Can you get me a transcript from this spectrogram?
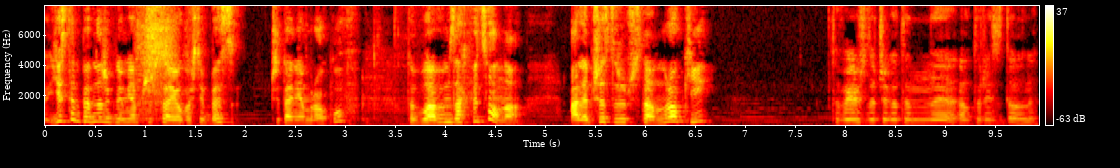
jestem pewna, że gdybym ja przeczytała ją właśnie bez czytania mroków, to byłabym zachwycona. Ale przez to, że przeczytałam mroki, To wiesz, do czego ten y, autor jest zdolny.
